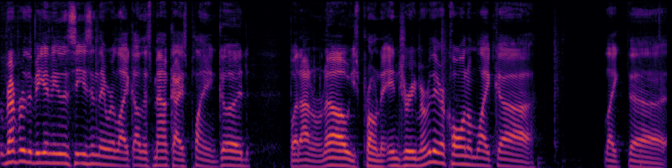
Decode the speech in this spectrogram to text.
remember the beginning of the season? They were like, "Oh, this Mount guy's playing good, but I don't know. He's prone to injury." Remember they were calling him like, uh, like the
